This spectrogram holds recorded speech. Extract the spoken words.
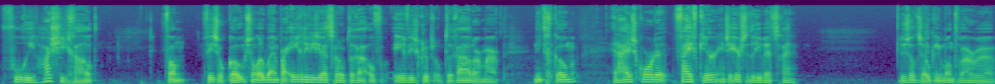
Furihashi gehaald van Vissel Koop. Stond ook bij een paar Eredivisie-wedstrijden op de of Eredivisie-clubs op de radar, maar niet gekomen. En hij scoorde vijf keer in zijn eerste drie wedstrijden. Dus dat is ook iemand waar we,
